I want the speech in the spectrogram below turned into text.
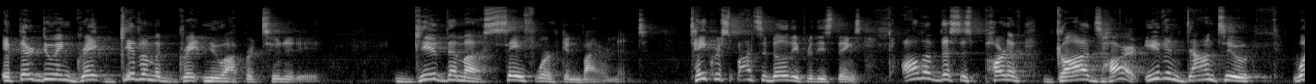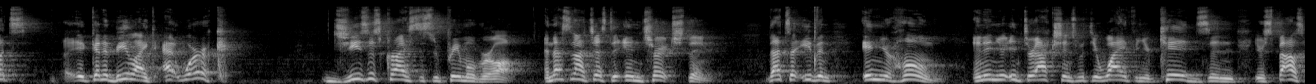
If they're doing great, give them a great new opportunity. Give them a safe work environment. Take responsibility for these things. All of this is part of God's heart, even down to what's it going to be like at work. Jesus Christ is supreme over all. And that's not just an in church thing, that's a, even in your home and in your interactions with your wife and your kids and your spouse.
